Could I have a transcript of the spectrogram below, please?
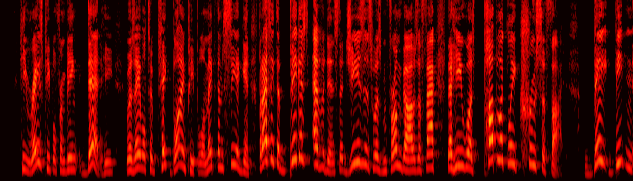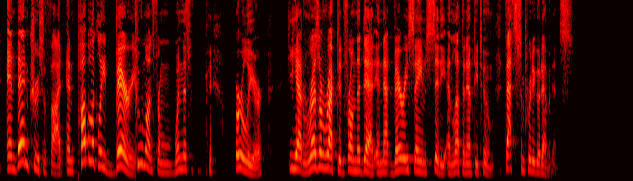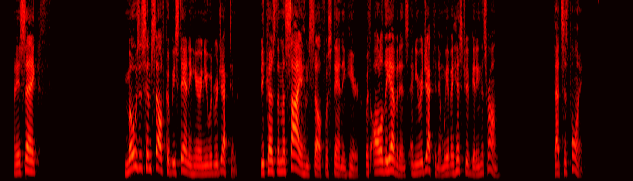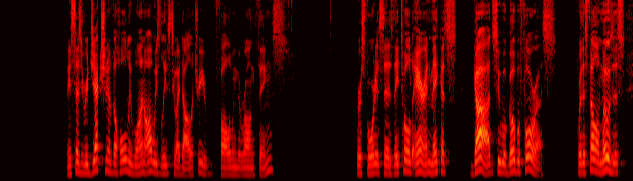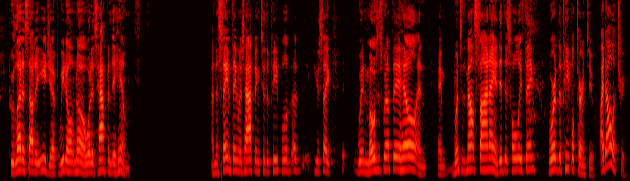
He raised people from being dead. He was able to take blind people and make them see again. But I think the biggest evidence that Jesus was from God was the fact that he was publicly crucified beaten and then crucified and publicly buried. Two months from when this earlier, he had resurrected from the dead in that very same city and left an empty tomb. That's some pretty good evidence. And he's saying, Moses himself could be standing here and you would reject him because the Messiah himself was standing here with all of the evidence and you rejected him. We have a history of getting this wrong. That's his point. And he says rejection of the Holy One always leads to idolatry, following the wrong things. Verse 40, it says, They told Aaron, Make us gods who will go before us. For this fellow Moses, who led us out of Egypt, we don't know what has happened to him. And the same thing was happening to the people of, of he was like, when Moses went up the hill and, and went to the Mount Sinai and did this holy thing, where did the people turn to? Idolatry.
